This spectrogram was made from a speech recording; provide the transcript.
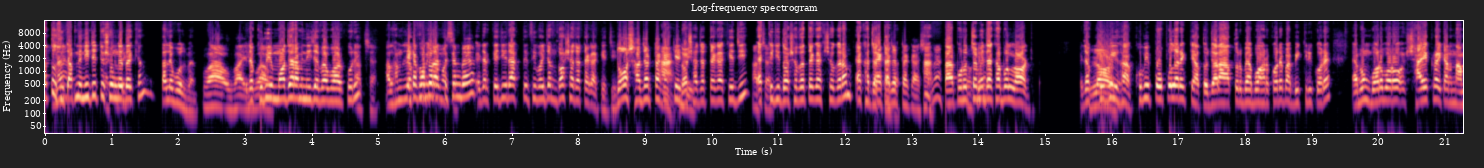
এত sweet, আপনি নিজে একটু সঙ্গে দেখেন তাহলে বলবেন। ওয়াও ভাই এটা খুবই মজার আমি নিজে ব্যবহার করি। আচ্ছা। আলহামদুলিল্লাহ এটা কত রাখতেছেন ভাই? এটার কেজি রাখতেছি ভাইজান দশ হাজার টাকা কেজি। দশ হাজার টাকা হ্যাঁ, কেজি। দশ হাজার টাকা কেজি এক আচ্ছা। কেজি দশ হাজার টাকা একশো গ্রাম এক হাজার 1000 টাকা। আসে হ্যাঁ, না? তারপর হচ্ছে আমি দেখাবো লর্ড। এটা খুবই হ্যাঁ খুবই পপুলার একটি আতর যারা আতর ব্যবহার করে বা বিক্রি করে এবং বড় বড় শায়েকরা এটার নাম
